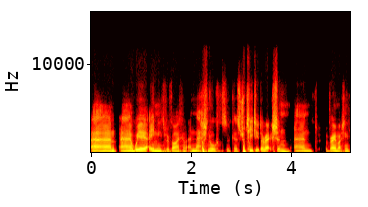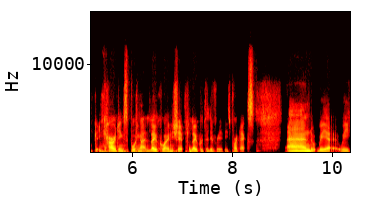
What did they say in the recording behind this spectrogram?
Um, and we're aiming to provide kind of a national kind of strategic direction and very much encouraging, supporting like local ownership, local delivery of these projects. And we, we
